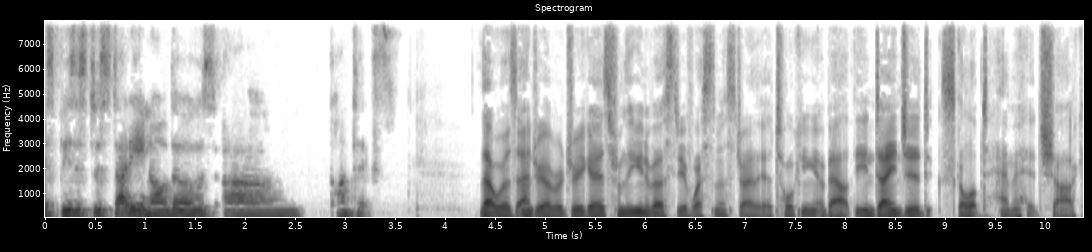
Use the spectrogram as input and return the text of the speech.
species to study in all those um, contexts. That was Andrea Rodriguez from the University of Western Australia talking about the endangered scalloped hammerhead shark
